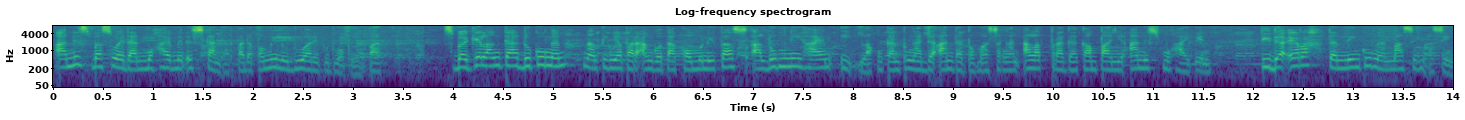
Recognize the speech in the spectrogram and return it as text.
Anies Baswedan Mohaimin Iskandar pada pemilu 2024. Sebagai langkah dukungan, nantinya para anggota komunitas alumni HMI melakukan pengadaan dan pemasangan alat peraga kampanye Anies Mohaimin di daerah dan lingkungan masing-masing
